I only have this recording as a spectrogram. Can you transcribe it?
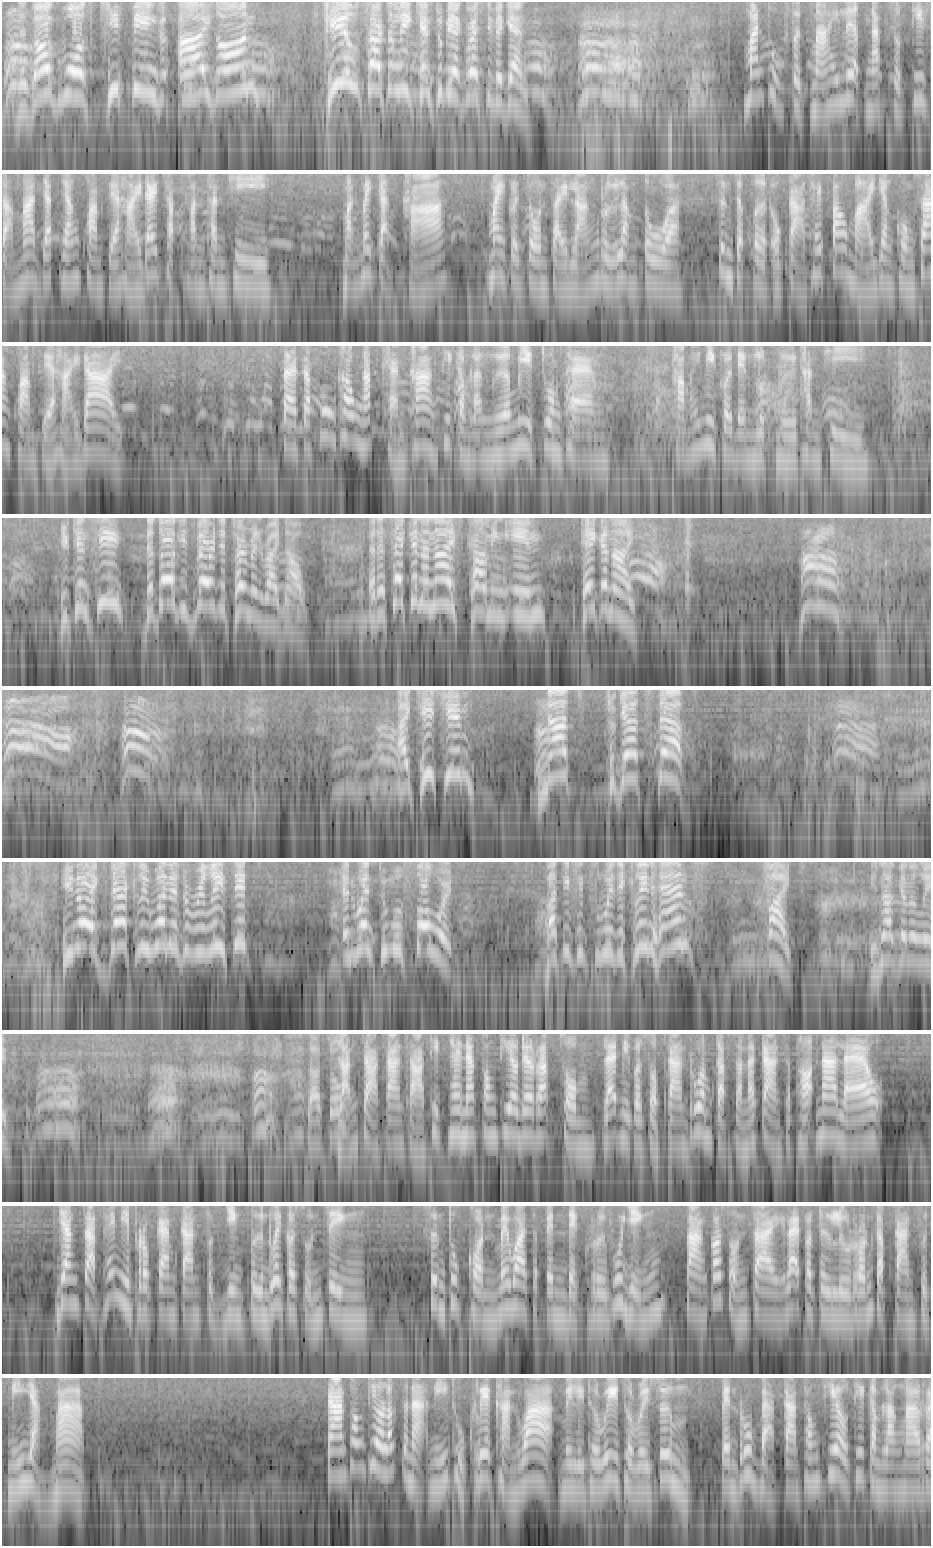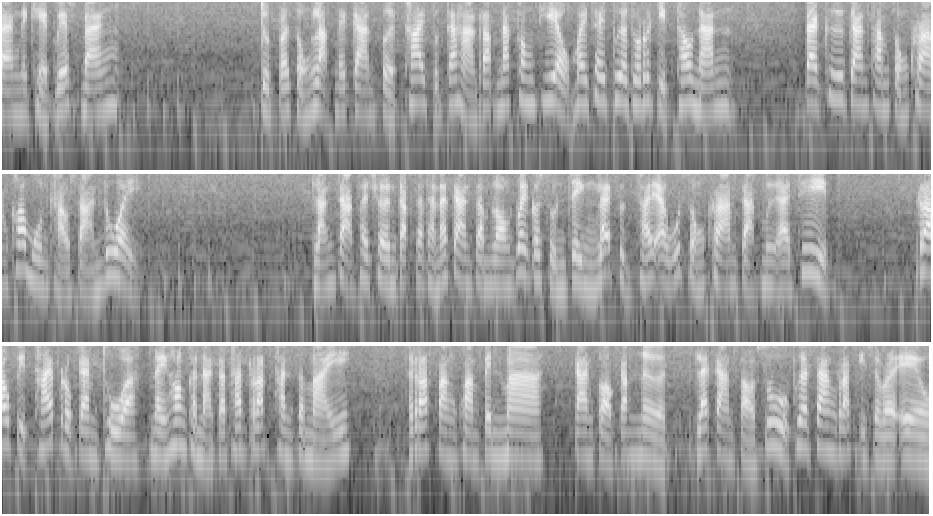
The dog was keeping eyes on till certainly came to be aggressive again. มันถูกฝึกมาให้เลือกงับจุดที่สามารถยับยั้งความเสียหายได้ฉับพลันทันที มันไม่กัดขา ไม่กระโจนใส่หลังหรือลำตัว ซึ่งจะเปิดโอกาสให้เป้าหมายยังคงสร้างความเสียหายได้ แต่จะพุ่งเข้างับแขนข้างที่กำลังเงื้อมีดจ้วงแทงทำให้มีกระเด็นหลุดมือทันที You can see the dog is very determined right now. At the second a knife coming in, take a knife. I teach him not to get stabbed. He know exactly when to release it and when to move forward. But if it's with the clean hands, fight. He's not gonna live. หลังจากการสาธิตให้นักท่องเที่ยวได้รับชม และมีประสบการณ์ร่วมกับสถานการณ์เฉพาะหน้าแล้ว ยังจัดให้มีโปรแกรมการฝึกยิงปืนด้วยกระสุนจริง ซึ่งทุกคนไม่ว่าจะเป็นเด็กหรือผู้หญิง ต่างก็สนใจและกระตือรือร้นกับการฝึกนี้อย่างมาก การท่องเที่ยวลักษณะนี้ถูกเรียกขานว่า military tourism เป็นรูปแบบการท่องเที่ยวที่กำลังมาแรงในเขตเวสต์แบงก์ จุดประสงค์หลักในการเปิดค่ายฝึกทหารรับนักท่องเที่ยวไม่ใช่เพื่อธุรกิจเท่านั้น แต่คือการทำสงครามข้อมูลข่าวสารด้วย หลังจากเผชิญกับสถานการณ์จำลองด้วยกระสุนจริง และฝึกใช้อาวุธสงครามจากมืออาชีพ เราปิดท้ายโปรแกรมทัวร์ในห้องขนาดกระทัดรัดทันสมัย รับฟังความเป็นมา การก่อกำเนิด และการต่อสู้เพื่อสร้างรัฐอิสราเอล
